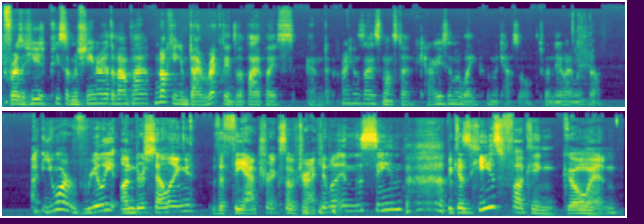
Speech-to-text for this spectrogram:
He throws a huge piece of machinery at the vampire, knocking him directly into the fireplace, and Frankenstein's monster carries him away from the castle to a nearby windmill. Uh, You are really underselling the theatrics of Dracula in this scene because he's fucking going.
